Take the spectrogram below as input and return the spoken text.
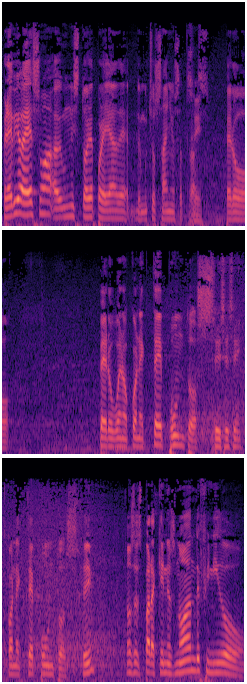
previo a eso hay una historia por allá de, de muchos años atrás Sí. pero pero bueno conecté puntos Sí, sí, sí. conecté puntos sí entonces para quienes no han definido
